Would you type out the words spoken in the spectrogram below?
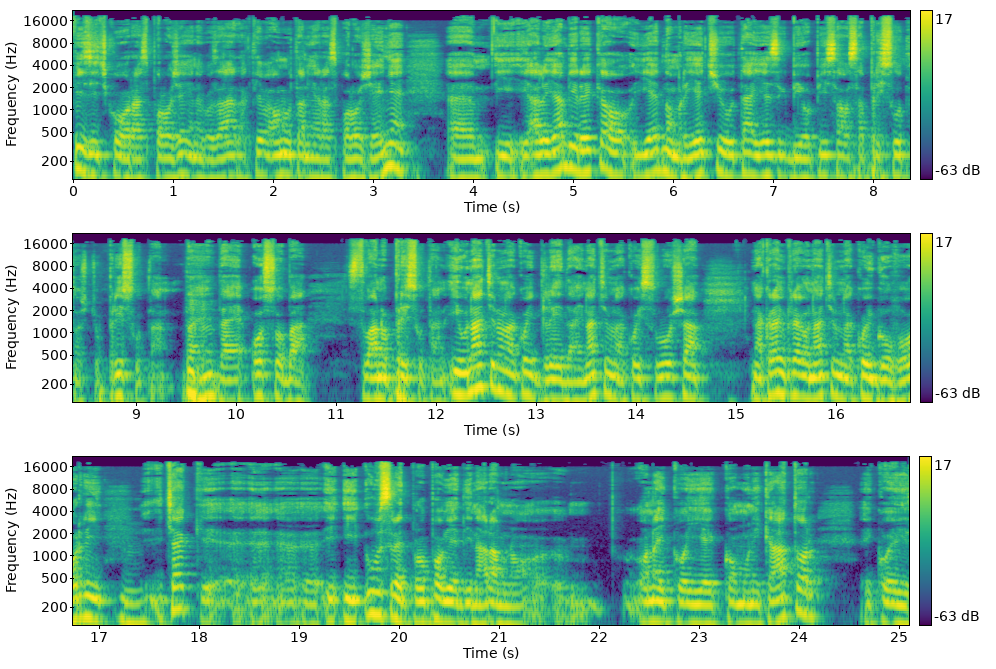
fizičko raspoloženje, nego zahtjeva unutarnje raspoloženje, i, ali ja bih rekao jednom riječju taj jezik bi opisao sa prisutnošću, prisutan, da je, mhm. da je osoba stvarno prisutan i u načinu na koji gleda i načinu na koji sluša na kraju krajeva načinu na koji govori, mm. čak e, e, e, i usred propovjedi naravno onaj koji je komunikator koji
